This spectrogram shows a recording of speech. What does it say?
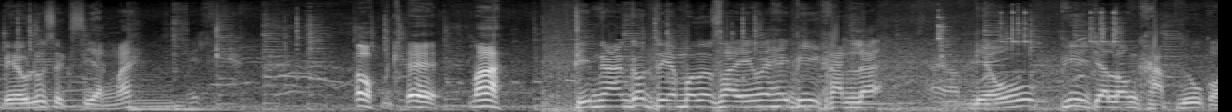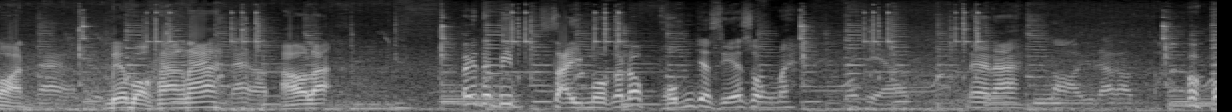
เบลรู้สึกเสี่ยงไหม ไม่เสียโอเค มา ทีมงานก็เตรียมมอเตอร์ไซค์ไว้ให้พี่คันแล้ว ใช่ครับเดี๋ยวพี่จะลองขับดูก่อน ได้ครับพี่ เบลบอกทางนะ ได้ครับ เอาละเฮ้ยถ้าพี่ใส่หมวกกันน็อกผมจะเสียทรงไหมไม่ เสียครับแน่นะรออยู่แล้วครับโอ้โห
